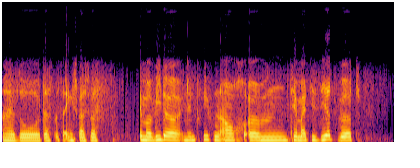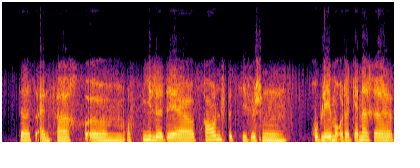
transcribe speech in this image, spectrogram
Also das ist eigentlich was, was immer wieder in den Briefen auch ähm, thematisiert wird dass einfach ähm, auf viele der frauenspezifischen Probleme oder generell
